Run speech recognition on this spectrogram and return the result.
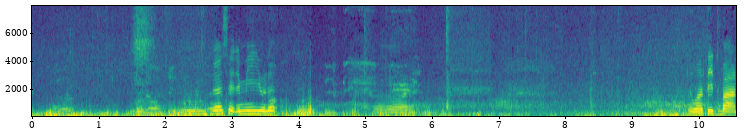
น่ะเออเราเช็คอืมเดือนเศษยังมีอยู่เนาะโอ้ยแต่ว่าติดบาน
